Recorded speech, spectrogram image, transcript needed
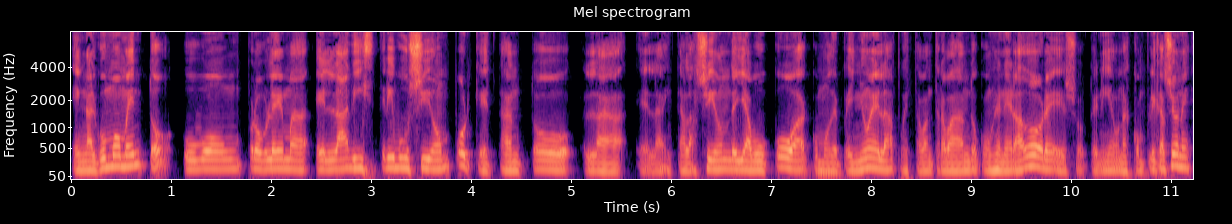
en algún momento hubo un problema en la distribución porque tanto la, eh, la, instalación de Yabucoa como de Peñuela pues estaban trabajando con generadores, eso tenía unas complicaciones,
